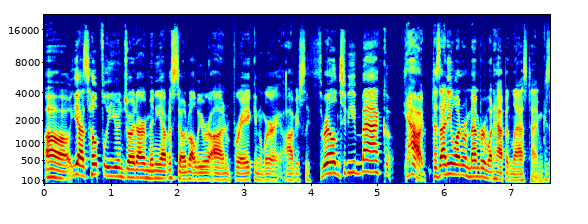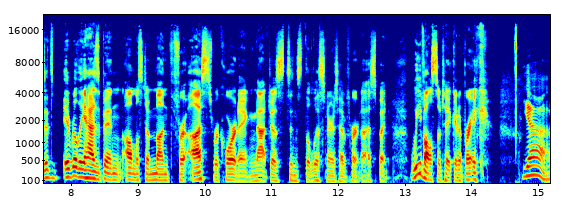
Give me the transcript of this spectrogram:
Oh, yes, hopefully you enjoyed our mini episode while we were on break and we're obviously thrilled to be back. Yeah, does anyone remember what happened last time? Because it's it really has been almost a month for us recording, not just since the listeners have heard us, but we've also taken a break. Yeah,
